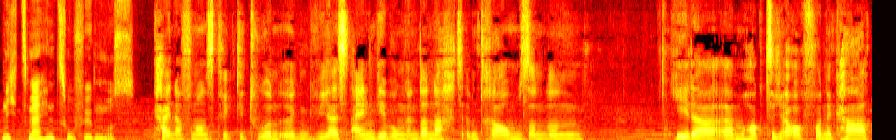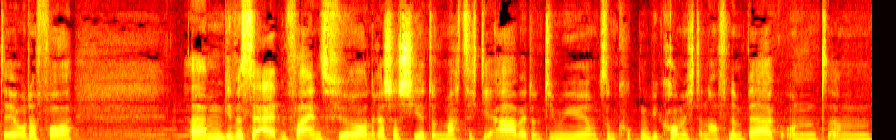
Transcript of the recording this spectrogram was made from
nichts mehr hinzufügen muss. Keiner von uns kriegt die Touren irgendwie als Eingebung in der Nacht im Traum, sondern jeder ähm, hockt sich auch vor eine Karte oder vor ähm, gewisse Alpenvereinsführer und recherchiert und macht sich die Arbeit und die Mühe, um zu gucken, wie komme ich dann auf einen Berg und ähm,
